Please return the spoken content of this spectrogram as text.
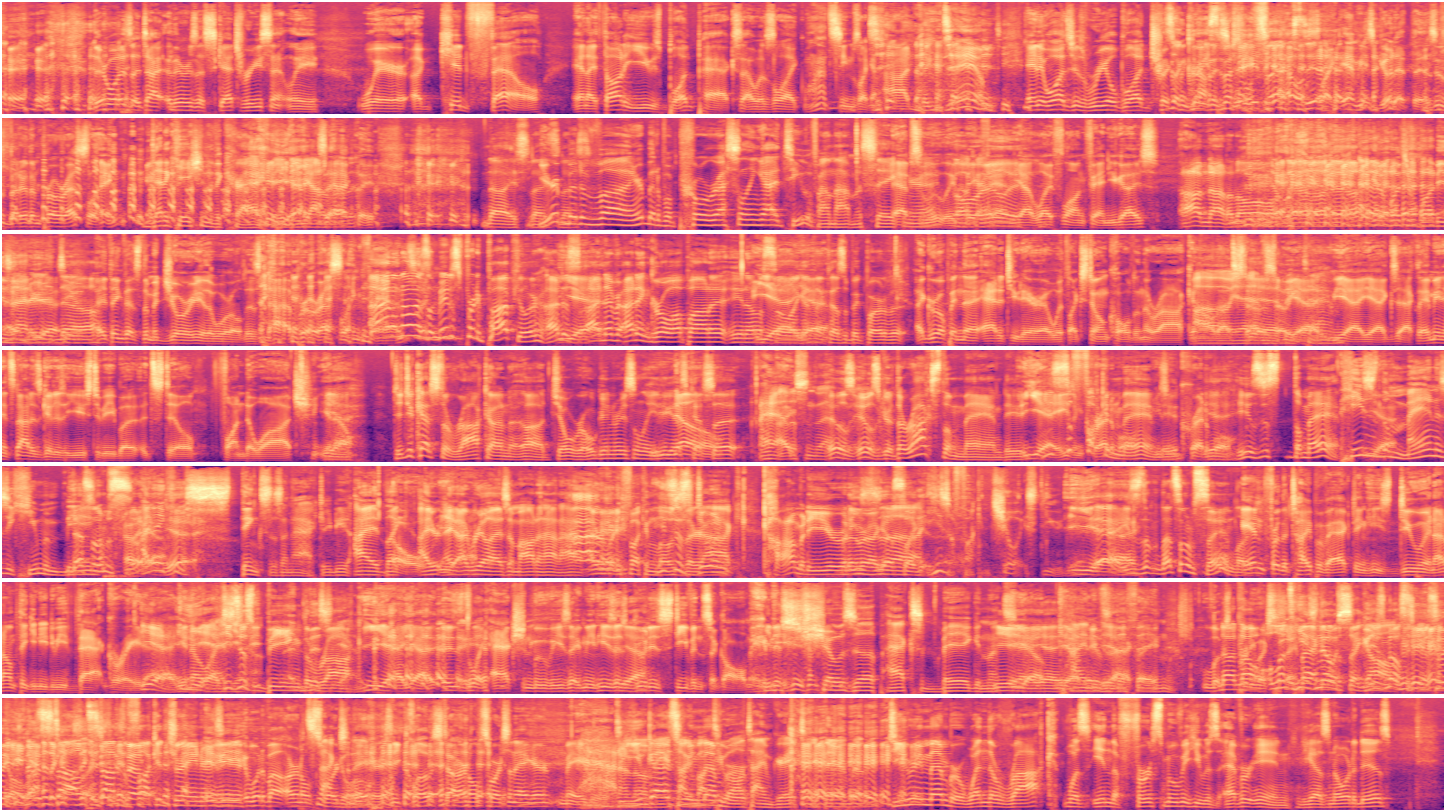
there was a there was a sketch recently where a kid fell and I thought he used blood packs. I was like, well, that seems like an odd. Like, damn. and it was just real blood trickling great down his special face. And I was yeah. like, damn, he's good at this. This is better than pro wrestling. Dedication to the craft. baby. You yeah, gotta love it. exactly. Nice, nice. You're a nice. bit of uh, you're a bit of a pro wrestling guy too, if I'm not mistaken. right? Absolutely. Oh, really? Yeah, lifelong fan. You guys? I'm not at all. No, no. I got a bunch of buddies that are Yeah, into. No. I think that's the majority of the world is not pro wrestling fans. I don't know. It's, I mean, it's pretty popular. I just, Yeah. I never, I didn't grow up on it, you know. Yeah, so like, I think that's a big part of it. I grew up in the Attitude Era with like Stone Cold and The Rock and all Oh, that yeah, stuff. yeah, so yeah, time. yeah, yeah, exactly. I mean, it's not as good as it used to be, but it's still fun to watch. You know, Did you catch The Rock on uh, Joe Rogan recently? You guys No. catch that? I had I- listened to that. It was, it was good. The Rock's the man, dude. Yeah, he's, he's the fucking incredible. man, He's dude. incredible. Yeah, he's just the man. He's Yeah. the man as a human being. That's what I'm saying, I think yeah. he stinks as an actor, dude. I like. Oh, I, yeah. I realize I'm out and out. Everybody fucking loves The doing Rock. Comedy or whatever. I he's, guess uh, like he's a fucking choice, dude. yeah, he's the, that's what I'm saying. Like, and for the type of acting he's doing, I don't think you need to be that great. yeah, at it, you know, yeah, like he's yeah. just being The This- Rock. yeah, yeah, it's like action movies. I mean, he's as Yeah. good as Steven Seagal. Maybe He just shows up, acts big, and that's Yeah, yeah, yeah, kind of exactly. the thing. Looks No, pretty no, much. He's no up a second. Seagal. He's no Steven He's no Seagal. Stop, Seagal. stop the fucking train right Is he, what about Arnold not. Schwarzenegger? Is he close to Arnold Schwarzenegger? Maybe. Don't you guys You're about two remember- all-time greats right there, brother. Do you remember when The Rock was in the first movie he was ever in? You guys know what it is?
